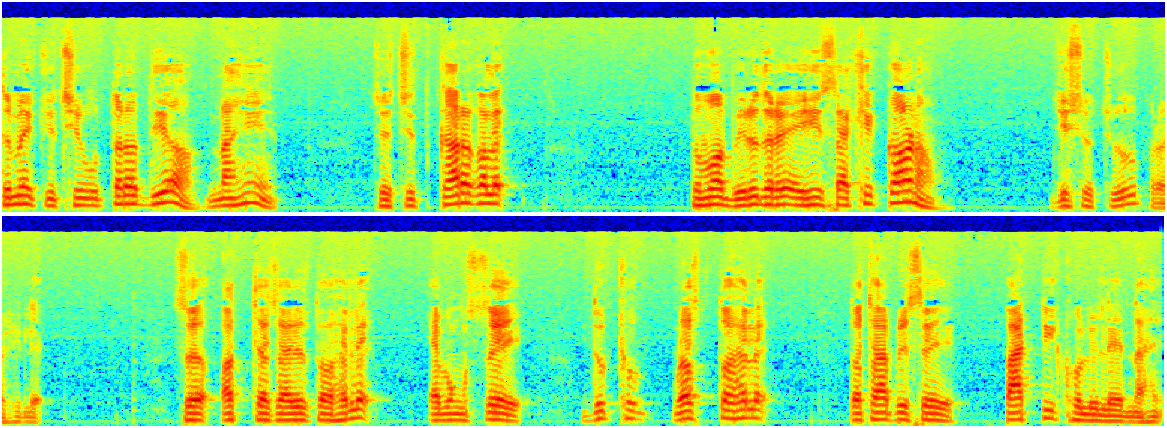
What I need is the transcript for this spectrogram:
ତୁମେ କିଛି ଉତ୍ତର ଦିଅ ନାହିଁ? ସେ ଚିତ୍କାର କଲେ ତୁମ ବିରୁଦ୍ଧରେ ଏହି ସାକ୍ଷୀ କ'ଣ? ଯୀଶୁ ଚୁପ୍ ରହିଲେ। ସେ ଅତ୍ୟାଚାରିତ ହେଲେ ଏବଂ ସେ ଦୁଃଖଗ୍ରସ୍ତ ହେଲେ। ତଥାପି ସେ ପାଟି ଖୋଲିଲେ ନାହିଁ।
